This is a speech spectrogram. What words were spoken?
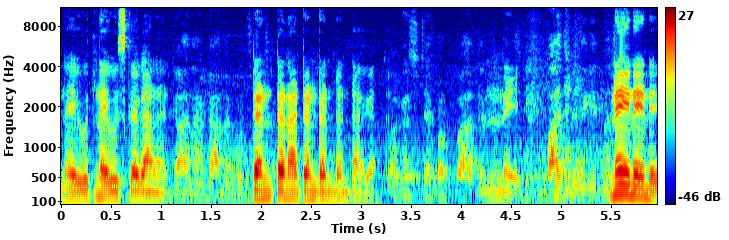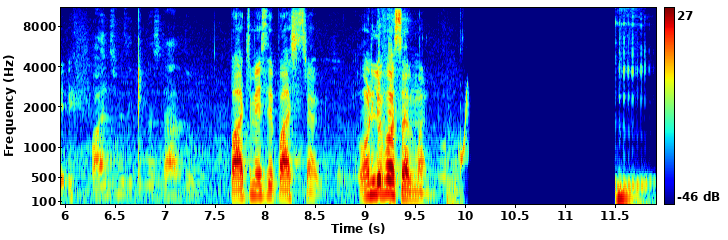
नहीं उतना ही उसका गाना। गाना गाना टन टना टन टन टन टागा। अगर स्टेप अप आता नहीं। पाँच में से कितना नहीं नहीं नहीं। पाँच में से कितना स्टार दो पाँच में से पाँच star only for Salman. you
